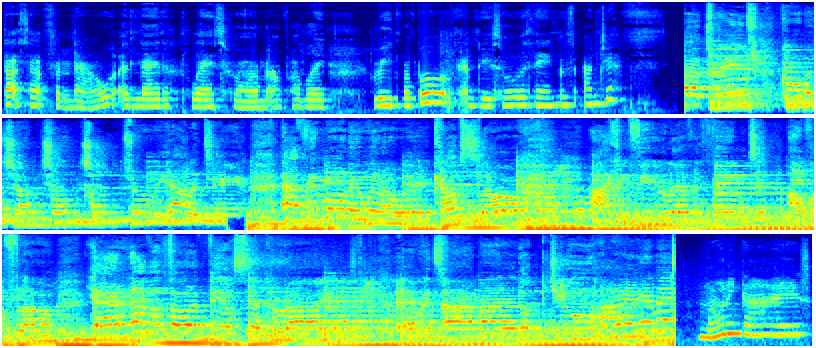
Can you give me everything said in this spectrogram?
that's that for now. And then later on, I'll probably read my book and do some other things. And yeah. Every morning when I wake up slow, I can feel everything overflow. Yeah, never thought Morning guys.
